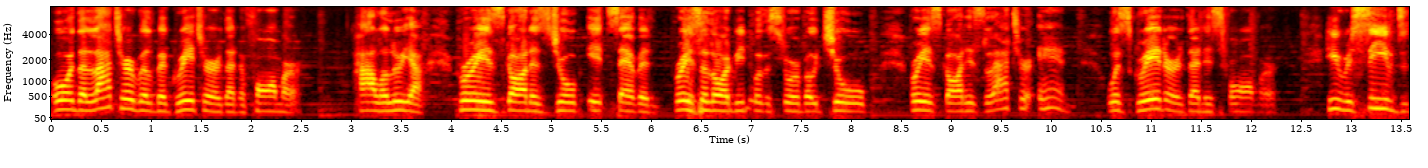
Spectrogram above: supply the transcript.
or the latter will be greater than the former. Hallelujah. Praise God as Job 8 7. Praise the Lord. We know the story about Job. Praise God. His latter end was greater than his former. He received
